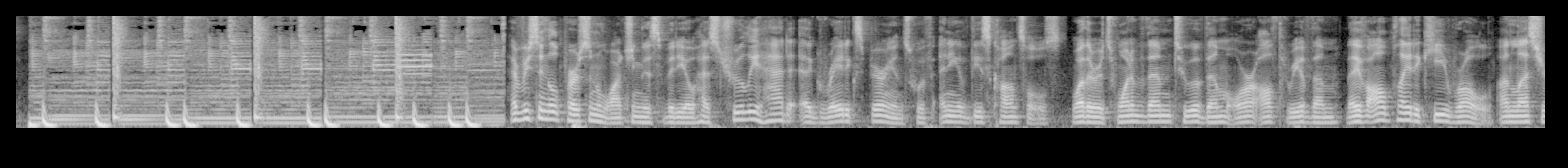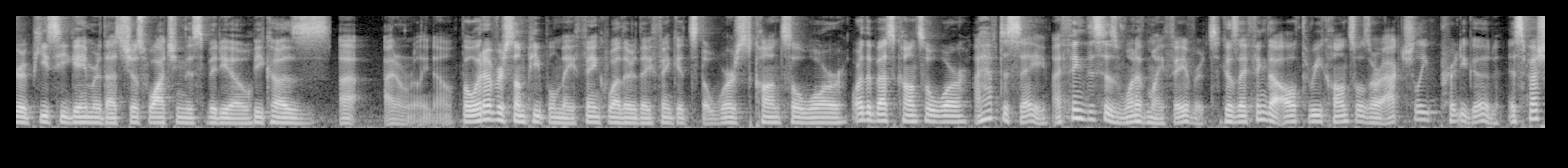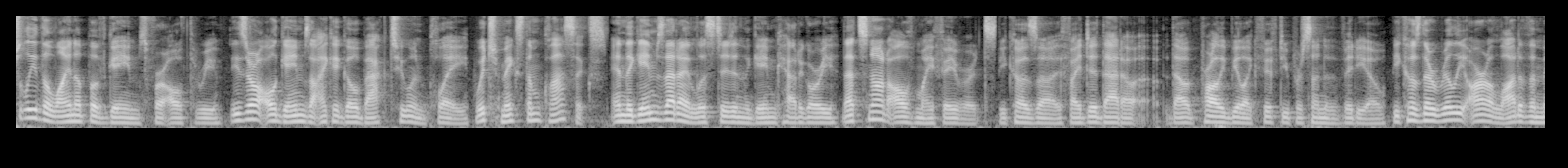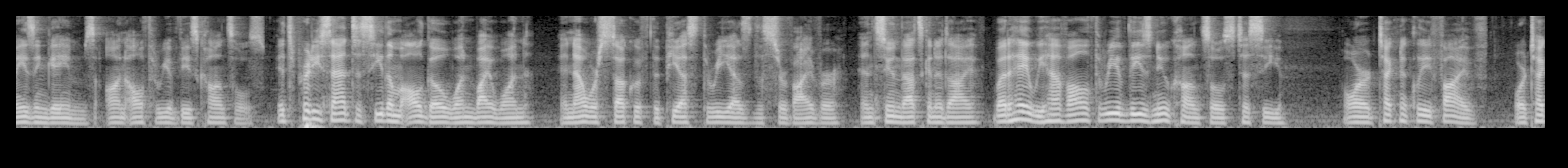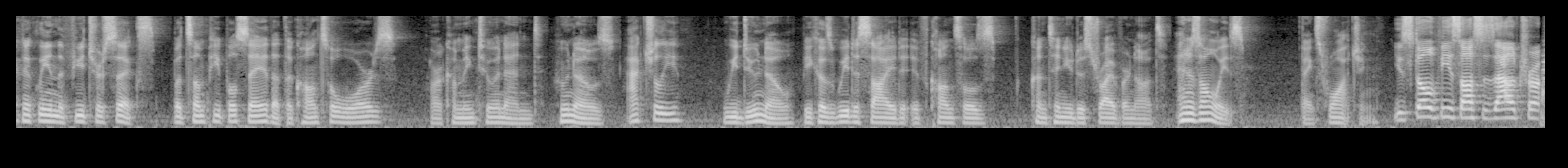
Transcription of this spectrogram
Every single person watching this video has truly had a great experience with any of these consoles. Whether it's one of them, two of them, or all three of them, they've all played a key role. Unless you're a PC gamer that's just watching this video because, uh, I don't really know. But whatever some people may think, whether they think it's the worst console war or the best console war, I have to say, I think this is one of my favorites because I think that all three consoles are actually pretty good. Especially the lineup of games for all three. These are all games that I could go back to and play, which makes them classics. And the games that I listed in the game category, that's not all of my favorites because uh, if I did that, uh, that would probably be like 50% of the video because there really are a lot of amazing games on all three of these consoles. It's pretty pretty sad to see them all go one by one, and now we're stuck with the PS3 as the survivor, and soon that's gonna die. But hey, we have all three of these new consoles to see. Or technically five. Or technically in the future six. But some people say that the console wars are coming to an end. Who knows? Actually, we do know, because we decide if consoles continue to strive or not. And as always, thanks for watching. You stole Vsauce's outro!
